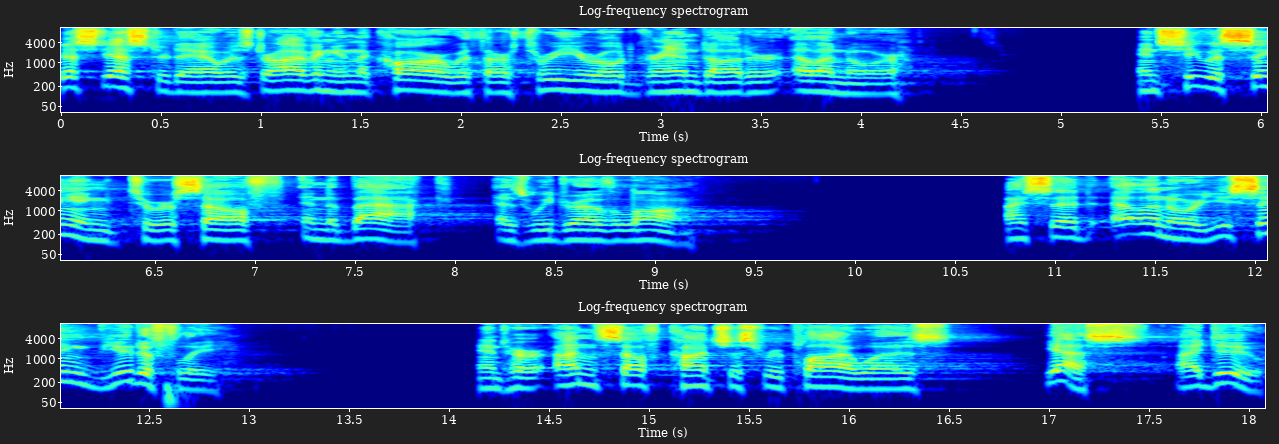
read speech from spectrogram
Just yesterday, I was driving in the car with our three year old granddaughter, Eleanor, and she was singing to herself in the back as we drove along. I said, Eleanor, you sing beautifully. And her unself conscious reply was, Yes, I do.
